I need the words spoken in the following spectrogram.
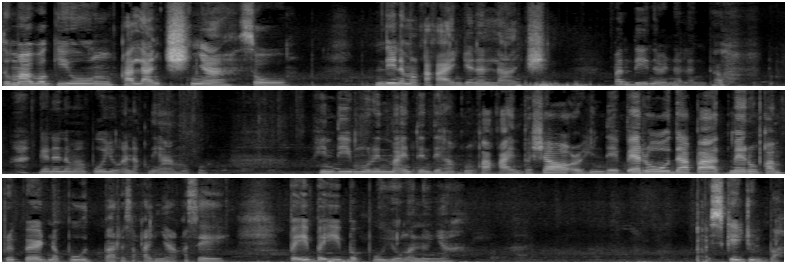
tumawag yung ka-lunch niya. So, hindi naman kakain dyan ng lunch. Pan-dinner na lang daw. Ganun naman po yung anak ni amo ko. Hindi mo rin maintindihan kung kakain ba siya or hindi. Pero, dapat meron kang prepared na food para sa kanya kasi paiba-iba po yung ano niya schedule ba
